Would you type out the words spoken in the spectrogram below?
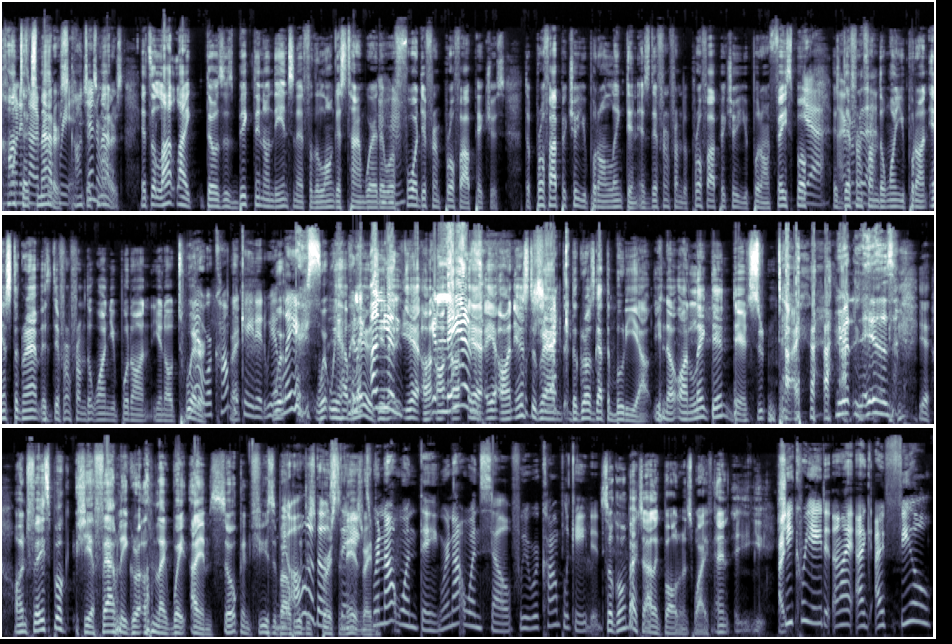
Context not matters. Context general. matters. It's a lot like there was this big thing on the internet for the longest time where there were Mm-hmm. four different profile pictures. The profile picture you put on LinkedIn is different from the profile picture you put on Facebook. Yeah, it's I different from the one you put on Instagram. It's different from the one you put on, you know, Twitter. Yeah, we're right? complicated. We have We're- layers. We, we have We're like layers. you know? Yeah, on, Get on- on- layers. yeah, yeah. On Instagram, Shrek. the, the girls got the booty out. You know, on LinkedIn, they're suit and tie. We got layers. yeah, on Facebook, she a family girl. I'm like, wait, I am so confused about who this person things. is right We're now. not one thing. We're not one self. We were complicated. So going back to Alec Baldwin's wife, and uh, I, she created, and I, I, I feel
